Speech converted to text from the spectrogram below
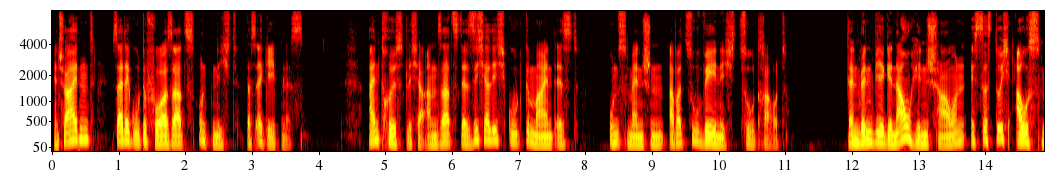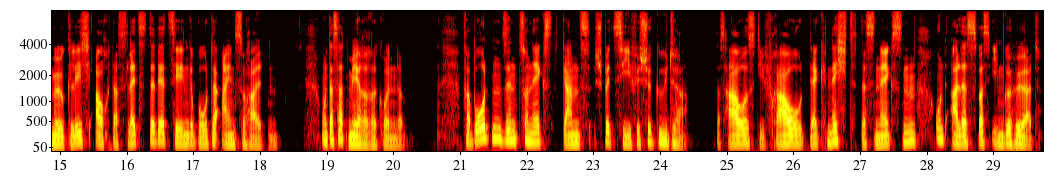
Entscheidend sei der gute Vorsatz und nicht das Ergebnis. Ein tröstlicher Ansatz, der sicherlich gut gemeint ist uns Menschen aber zu wenig zutraut. Denn wenn wir genau hinschauen, ist es durchaus möglich, auch das letzte der zehn Gebote einzuhalten. Und das hat mehrere Gründe. Verboten sind zunächst ganz spezifische Güter. Das Haus, die Frau, der Knecht des Nächsten und alles, was ihm gehört.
